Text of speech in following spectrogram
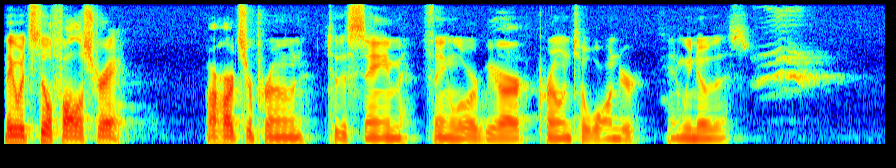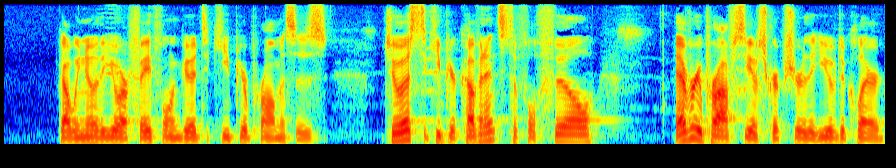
they would still fall astray. Our hearts are prone to the same thing, Lord. We are prone to wander, and we know this. God, we know that you are faithful and good to keep your promises to us, to keep your covenants, to fulfill every prophecy of Scripture that you have declared.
